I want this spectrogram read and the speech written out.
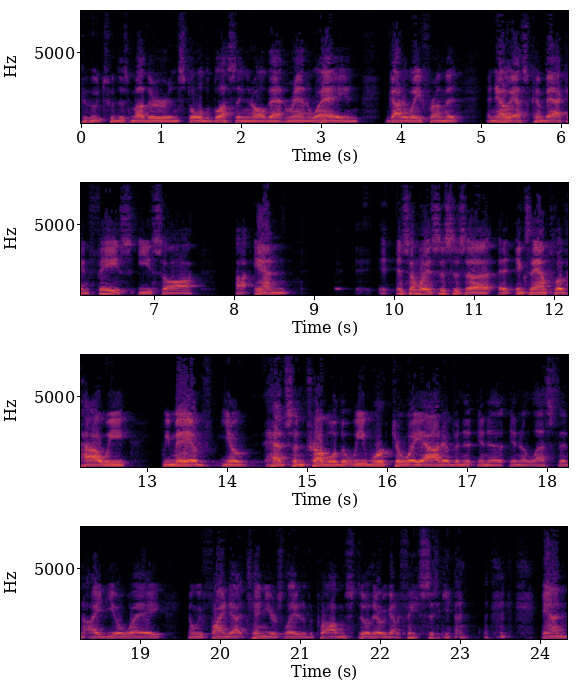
cahoots with his mother and stole the blessing and all that and ran away and got away from it, and now he has to come back and face Esau, uh, and in some ways this is a, an example of how we we may have you know had some trouble that we worked our way out of in a, in a in a less than ideal way and we find out 10 years later the problem's still there we got to face it again. And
